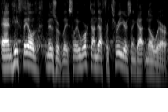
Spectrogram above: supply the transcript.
and he failed miserably. So he worked on that for three years and got nowhere.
